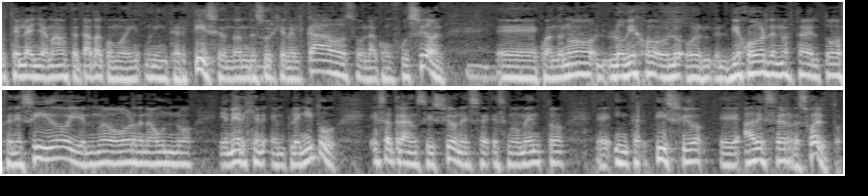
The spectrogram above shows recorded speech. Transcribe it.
Usted le han llamado a esta etapa como un intersticio, en donde surge el caos o la confusión, mm. eh, cuando no lo viejo, el viejo orden no está del todo fenecido y el nuevo orden aún no emerge en plenitud. Esa transición, ese, ese momento eh, intersticio, eh, ha de ser resuelto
